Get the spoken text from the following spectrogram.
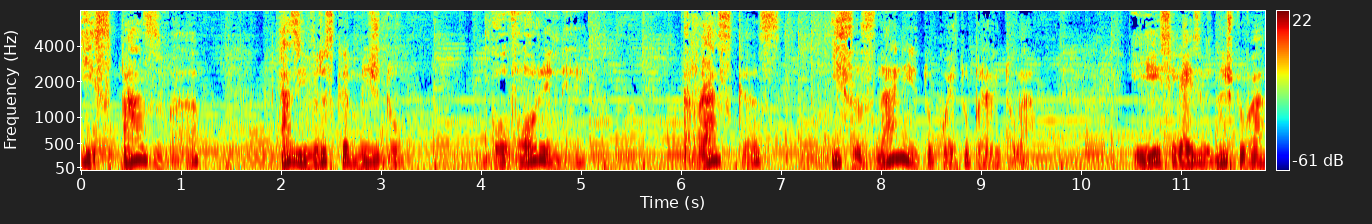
И спазва тази връзка между говорене, разказ и съзнанието, което прави това. И сега изведнъж това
